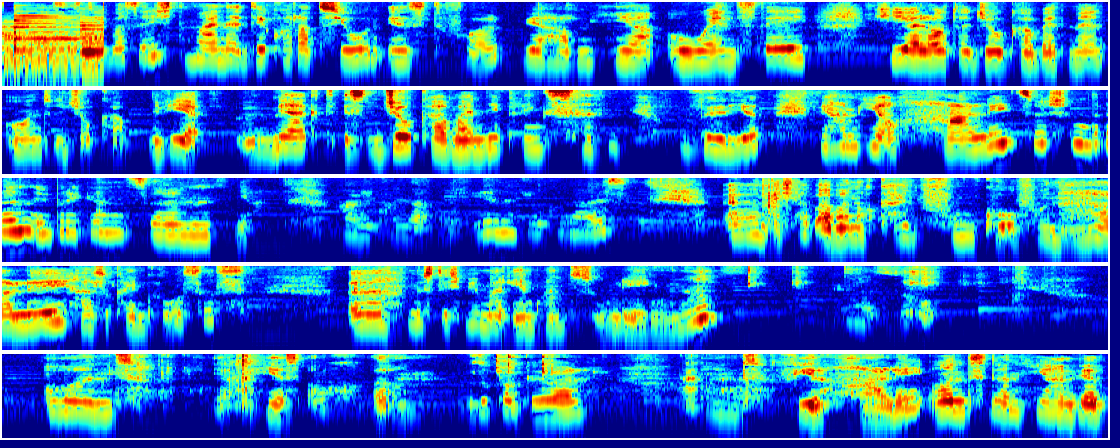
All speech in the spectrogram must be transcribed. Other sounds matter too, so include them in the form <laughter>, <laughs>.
Das ist die Übersicht. Meine Dekoration ist voll. Wir haben hier Wednesday, hier lauter Joker, Batman und Joker. Wie ihr merkt, ist Joker mein Lieblings-William. <laughs> Wir haben hier auch Harley zwischendrin übrigens. Ähm, ja. Harley Quinn darf nicht fehlen, wenn Joker da ist. Ähm, ich habe aber noch kein Funko von Harley, also kein großes. Äh, müsste ich mir mal irgendwann zulegen. Ne? Und ja, hier ist auch ähm, Supergirl und viel Harley. Und dann hier haben wir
